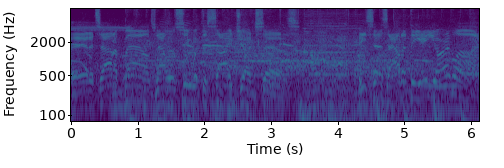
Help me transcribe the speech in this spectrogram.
And it's out of bounds. Now we'll see what the side judge says. He says out at the eight-yard line.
